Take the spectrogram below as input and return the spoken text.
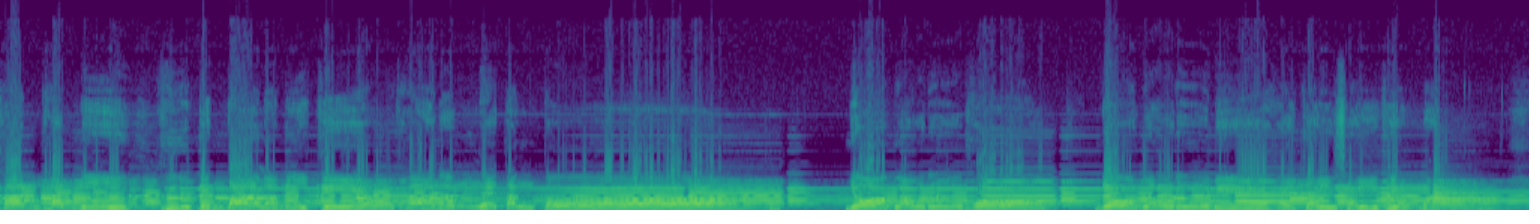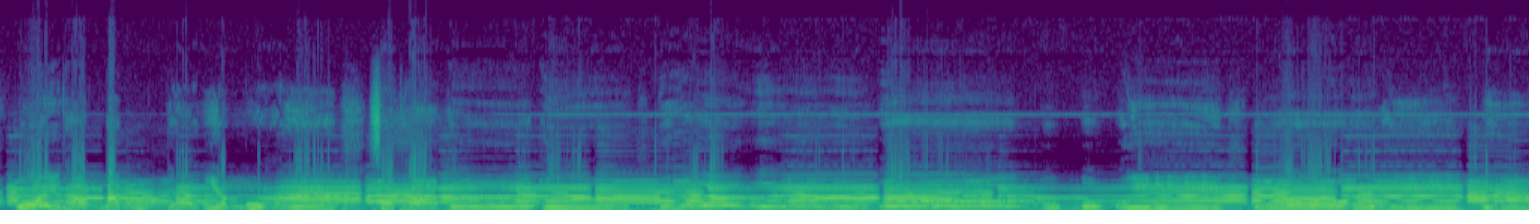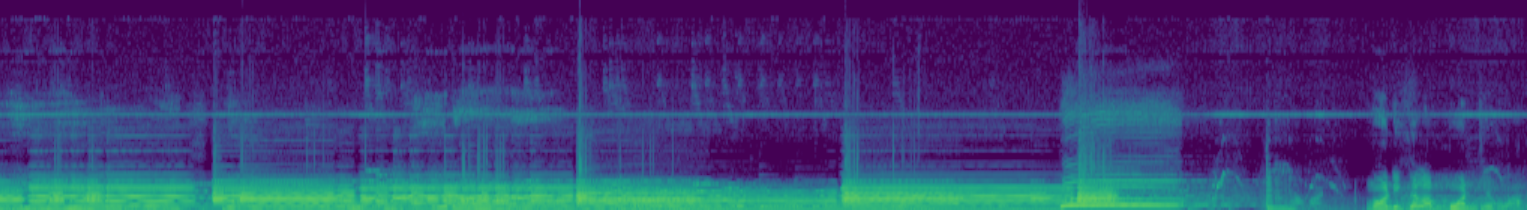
ท่านท่านนี้คือเป็นบารมีแก้วท่านั้นให้ตั้งต่อ ย่อเมื่อเอาเด้อพอย่อเมื่อเอาเด้อแม่ให้ใจใสเพียงมันโอ้ยทำนั้นอย่าเงียงโอ้ห้ศรัทธาเออเออเออเออเออโอ้โอ้โอ้ยโอ้โอ้ย หมอนี่ก็ลำมวนเถอะวะ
